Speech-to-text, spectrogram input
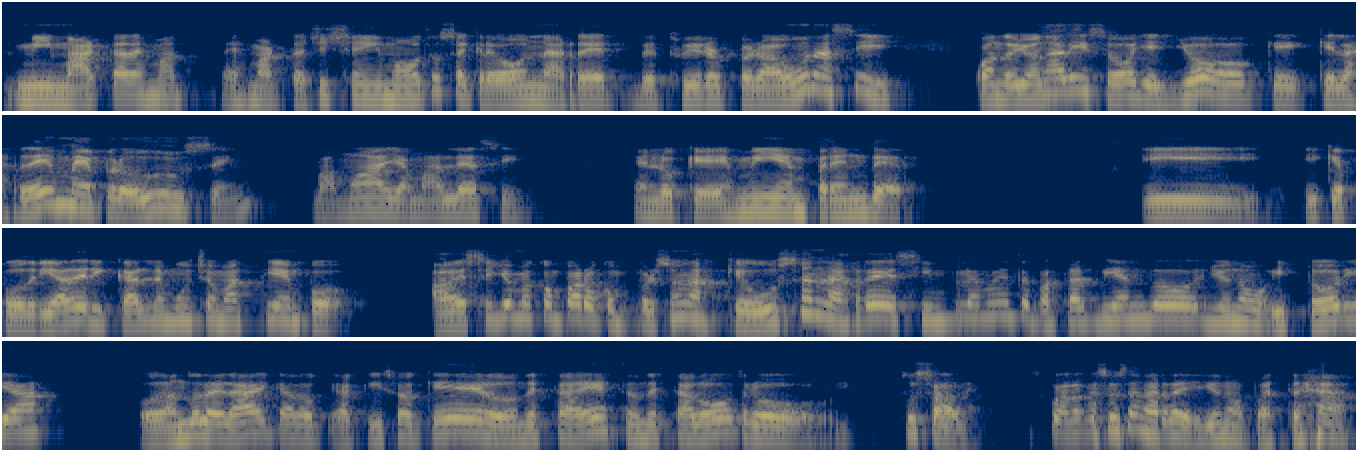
Mi marca de Smart, Touch Chain Moto se creó en la red de Twitter, pero aún así, cuando yo analizo, oye, yo que, que las redes me producen, vamos a llamarle así, en lo que es mi emprender, y, y que podría dedicarle mucho más tiempo, a veces yo me comparo con personas que usan las redes simplemente para estar viendo, you know, historias o dándole like a lo que hizo aquel, o dónde está este, dónde está el otro, tú sabes, para que se usa en las redes, you know, para estar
